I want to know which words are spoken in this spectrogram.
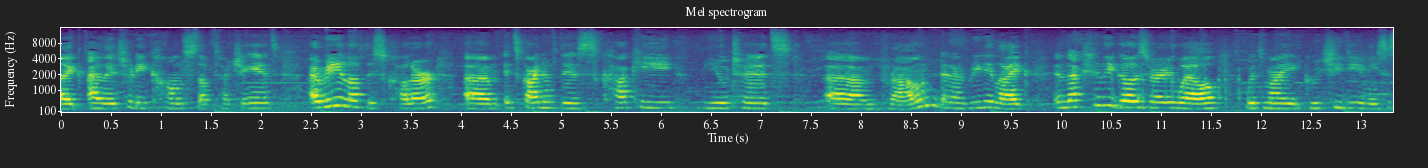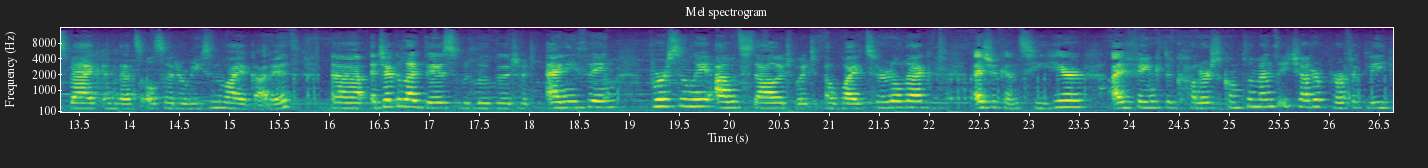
Like I literally can't stop touching it. I really love this color. Um, it's kind of this khaki muted um, brown that I really like and it actually goes very well with my Gucci Dionysus bag and that's also the reason why I got it. Uh, a jacket like this would look good with anything Personally, I would style it with a white turtleneck. As you can see here, I think the colors complement each other perfectly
